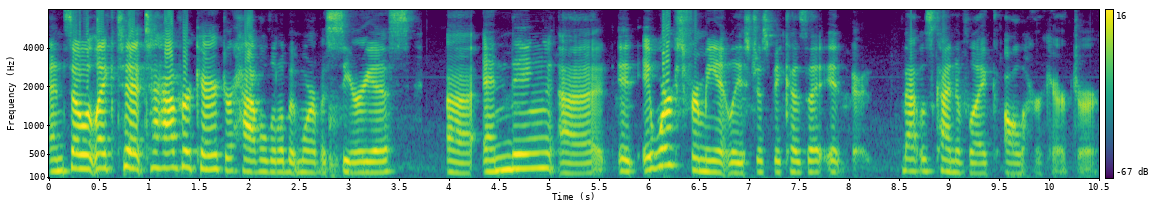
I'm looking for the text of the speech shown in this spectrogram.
And so, like to to have her character have a little bit more of a serious uh, ending, uh, it it works for me at least, just because it, it that was kind of like all her character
